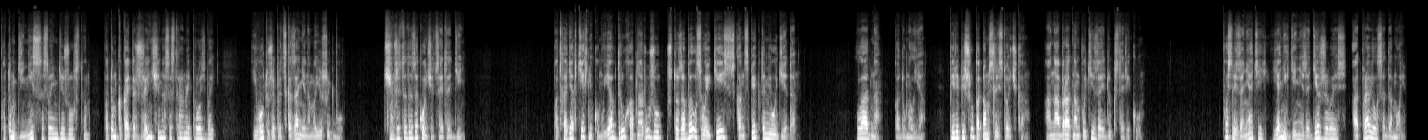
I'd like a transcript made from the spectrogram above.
потом Денис со своим дежурством, потом какая-то женщина со странной просьбой. И вот уже предсказание на мою судьбу. Чем же тогда закончится этот день? Подходя к техникуму, я вдруг обнаружил, что забыл свой кейс с конспектами у деда. «Ладно», — подумал я, — «перепишу потом с листочка, а на обратном пути зайду к старику». После занятий я, нигде не задерживаясь, отправился домой.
